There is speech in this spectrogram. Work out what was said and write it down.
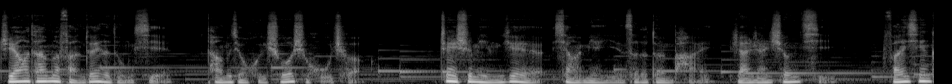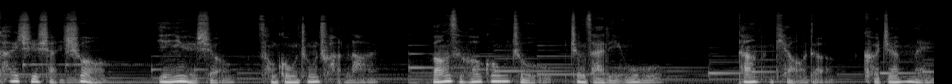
只要他们反对的东西，他们就会说是胡扯。这时，明月像一面银色的盾牌冉冉升起。繁星开始闪烁，音乐声从宫中传来，王子和公主正在领舞，他们跳的可真美，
